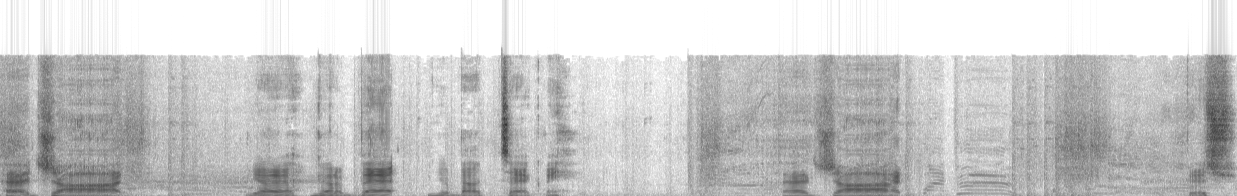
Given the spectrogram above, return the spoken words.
Headshot. You gotta, got a bat. You're about to attack me. Headshot. Bitch.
